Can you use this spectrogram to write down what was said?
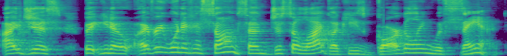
I just, but you know, every one of his songs sound just alike, like he's gargling with sand.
